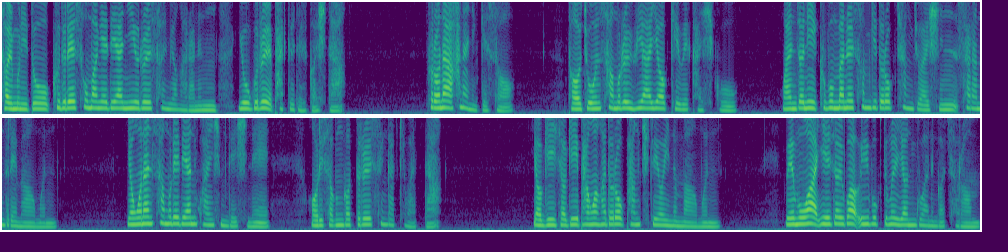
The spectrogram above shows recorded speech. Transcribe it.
젊은이도 그들의 소망에 대한 이유를 설명하라는 요구를 받게 될 것이다. 그러나 하나님께서 더 좋은 사물을 위하여 계획하시고 완전히 그분만을 섬기도록 창조하신 사람들의 마음은 영원한 사물에 대한 관심 대신에 어리석은 것들을 생각해 왔다. 여기저기 방황하도록 방치되어 있는 마음은 외모와 예절과 의복 등을 연구하는 것처럼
